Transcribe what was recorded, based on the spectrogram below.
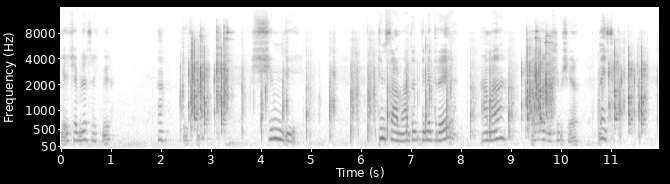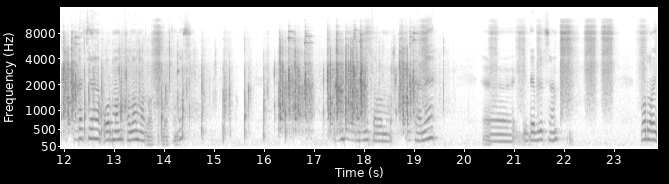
Geçebilirsek bir. Heh geçtim. Şimdi timsahın adı Dimitri ama bayağı güçlü bir şey. Neyse. Tane ormanı falan var hatırlarsanız. Burada ormanı falan var. Bir tane ee, gidebilirsem buradan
